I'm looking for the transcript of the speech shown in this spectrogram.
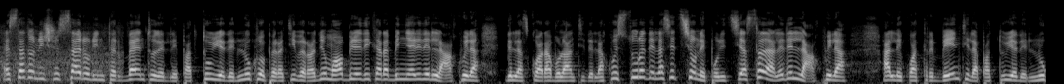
è stato necessario l'intervento delle pattuglie del nucleo operativo radiomobile dei Carabinieri dell'Aquila, della squadra volanti della Questura e della sezione Polizia Stradale dell'Aquila. Alle 4.20 la pattuglia del nucleo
